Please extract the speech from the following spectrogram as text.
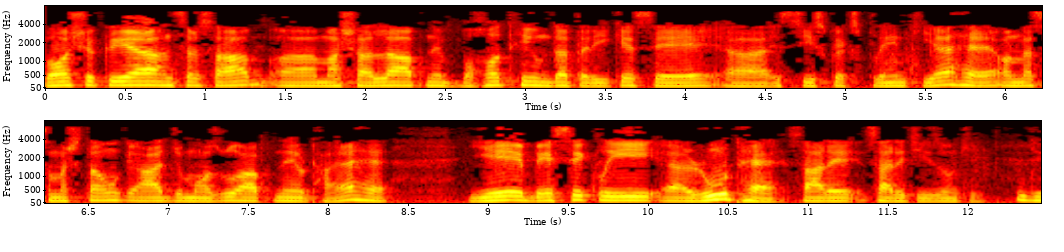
بہت شکریہ انصر صاحب. ماشاء اللہ آپ نے بہت ہی عمدہ طریقے سے آ، اس چیز کو ایکسپلین کیا ہے اور میں سمجھتا ہوں کہ آج جو موضوع آپ نے اٹھایا ہے یہ بیسکلی روٹ ہے سارے ساری چیزوں کی. جی.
